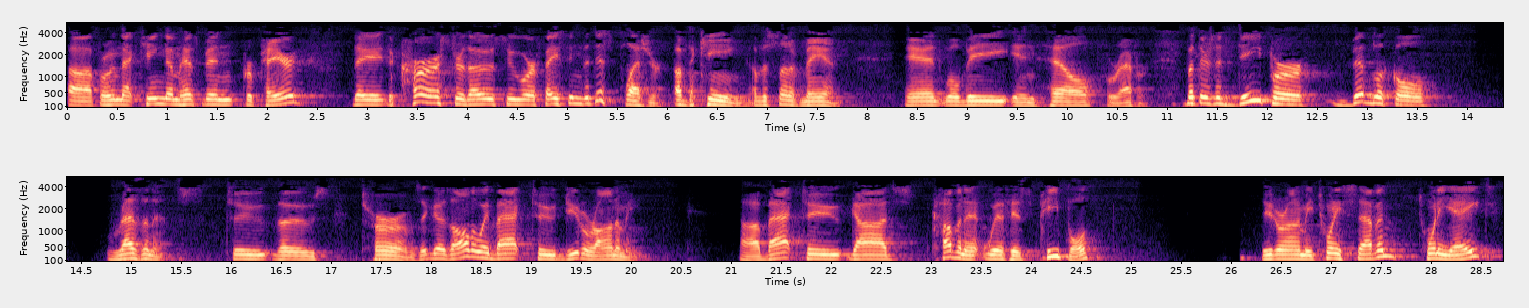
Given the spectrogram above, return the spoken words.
uh, for whom that kingdom has been prepared. The, the cursed are those who are facing the displeasure of the King, of the Son of Man, and will be in hell forever. But there's a deeper biblical resonance to those terms. It goes all the way back to Deuteronomy, uh, back to God's covenant with His people. Deuteronomy 27, 28,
